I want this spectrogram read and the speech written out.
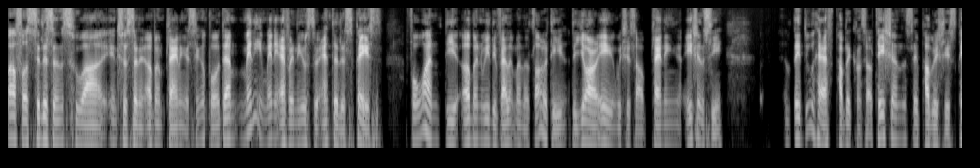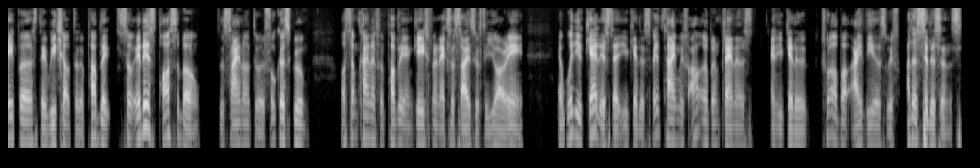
Well, for citizens who are interested in urban planning in Singapore, there are many, many avenues to enter the space. For one, the Urban Redevelopment Authority, the URA, which is our planning agency, they do have public consultations, they publish these papers, they reach out to the public. So it is possible to sign on to a focus group or some kind of a public engagement exercise with the URA. And what you get is that you get to spend time with our urban planners and you get to throw about ideas with other citizens.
